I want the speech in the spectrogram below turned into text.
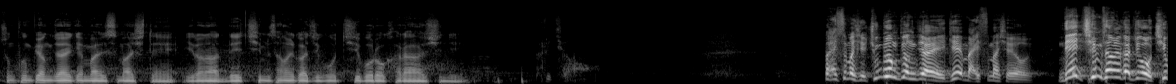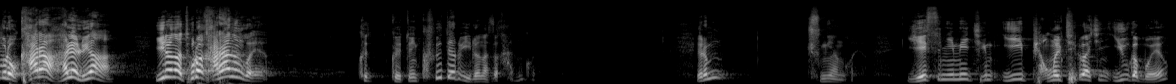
중풍병자에게 말씀하시되 일어나 내 침상을 가지고 집으로 가라 하시니 그렇죠 말씀하셔요 중병병자에게 말씀하셔요. 내 침상을 가지고 집으로 가라. 할렐루야. 일어나 돌아가라는 거예요. 그, 그랬더니 그대로 일어나서 가는 거예요. 여러분 중요한 거예요. 예수님이 지금 이 병을 치료하신 이유가 뭐예요?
